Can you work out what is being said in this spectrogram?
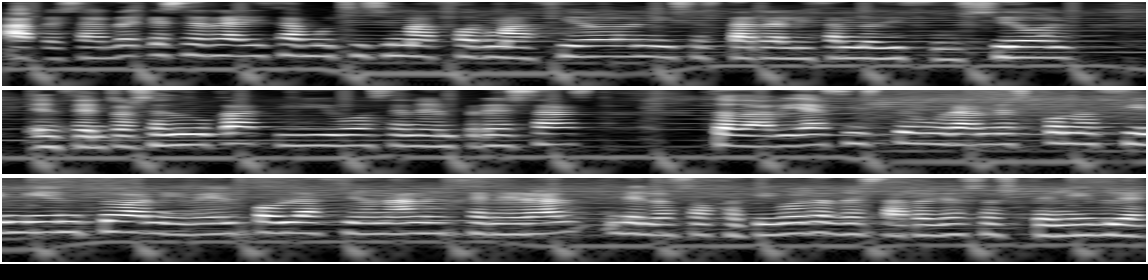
A pesar de que se realiza muchísima formación y se está realizando difusión en centros educativos, en empresas, todavía existe un gran desconocimiento a nivel poblacional en general de los Objetivos de Desarrollo Sostenible.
